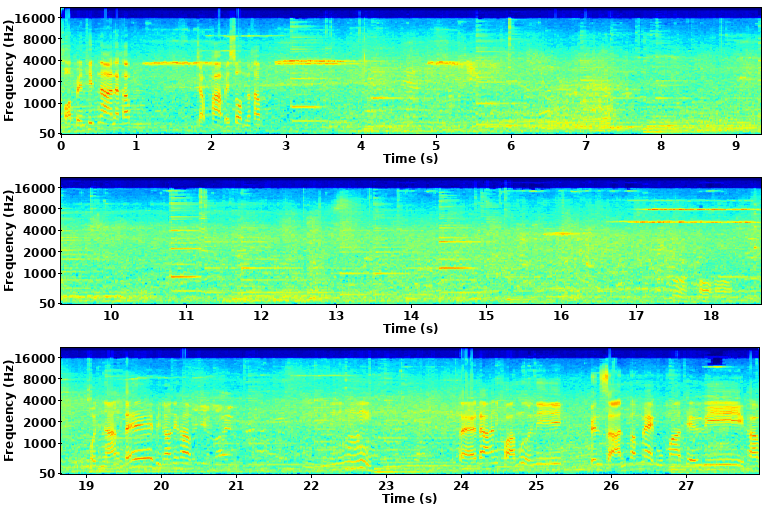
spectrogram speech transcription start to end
ขอเป็นทริปหน้านะครับ จะพาไปส้มนะครับ ยางเต้พี่น้องนี่ครับ แต่ด้านขวามือนี้เป็นศาลพระแม่อุมาเทวีครับ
